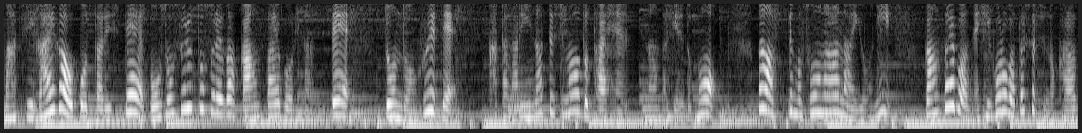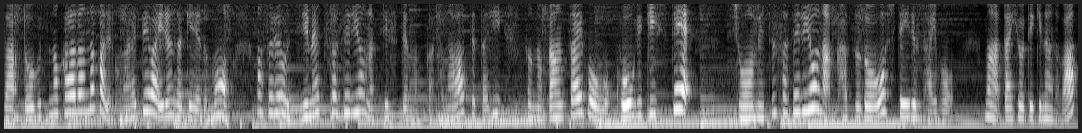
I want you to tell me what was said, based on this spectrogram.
間違いが起こったりして暴走するとそれががん細胞になってどんどん増えて塊になってしまうと大変なんだけれどもまあでもそうならないようにがん細胞はね日頃私たちの体動物の体の中で生まれてはいるんだけれども、まあ、それを自滅させるようなシステムが備わってたりそのがん細胞を攻撃して消滅させるような活動をしている細胞まあ代表的なのは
